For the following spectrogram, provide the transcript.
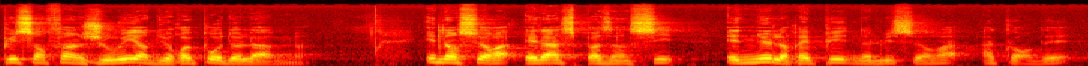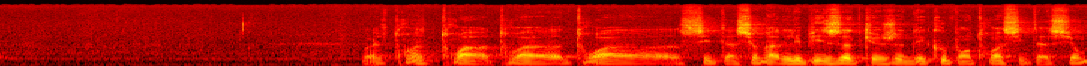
puisse enfin jouir du repos de l'âme. Il n'en sera hélas pas ainsi, et nul répit ne lui sera accordé. Trois, citations, l'épisode que je découpe en trois citations.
